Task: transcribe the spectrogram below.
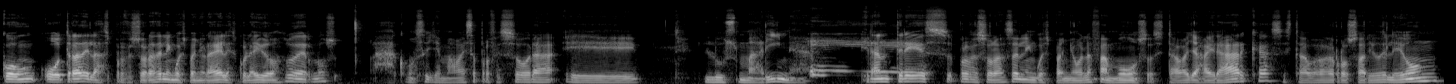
con otra de las profesoras de lengua española de la Escuela de Idiomas Modernos. Ah, ¿Cómo se llamaba esa profesora? Eh, Luz Marina. Eh, eran tres profesoras de lengua española famosas. Estaba Yajaira Arcas, estaba Rosario de León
